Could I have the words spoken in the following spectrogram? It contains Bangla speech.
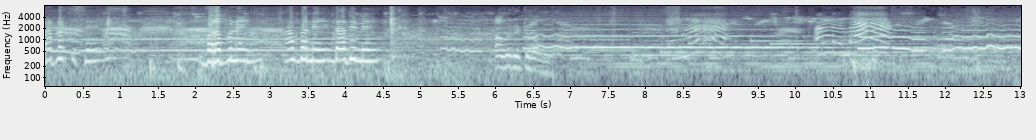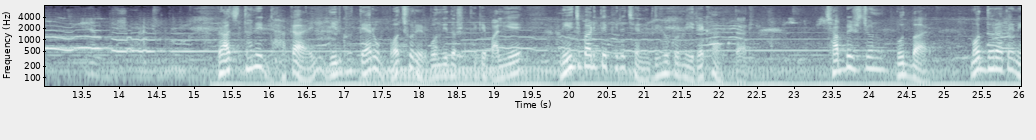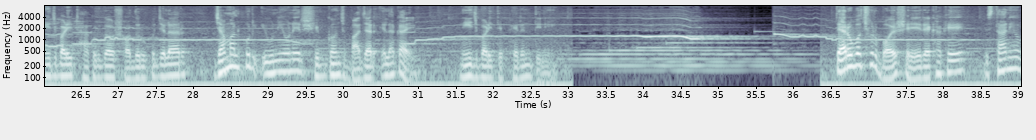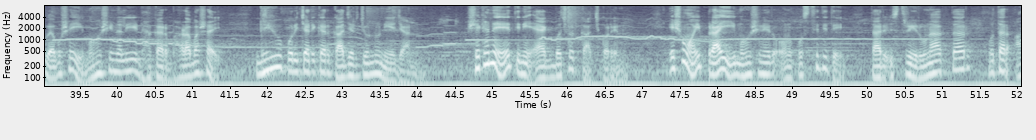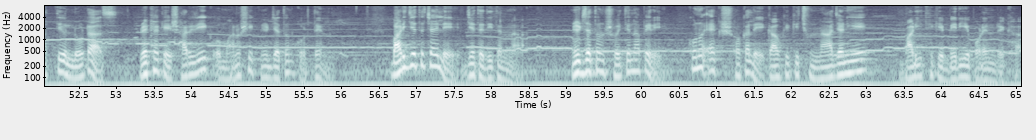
খারাপ লাগতেছে। বরাব্বু নেই আব্বা নেই দাদি নেই। আবু দেখতে পাবো। রাজধানীর ঢাকায় দীর্ঘ তেরো বছরের বন্দিদশা থেকে পালিয়ে নিজ বাড়িতে ফিরেছেন গৃহকর্মী রেখা আক্তার। ছাব্বিশ জুন বুধবার মধ্যরাতে নিজ বাড়ি ঠাকুরগাঁও সদর উপজেলার জামালপুর ইউনিয়নের শিবগঞ্জ বাজার এলাকায় নিজ বাড়িতে ফেরেন তিনি। তেরো বছর বয়সে রেখাকে স্থানীয় ব্যবসায়ী মহসিন আলী ঢাকার ভাড়া বাসায় গৃহ পরিচারিকার কাজের জন্য নিয়ে যান। সেখানে তিনি এক বছর কাজ করেন। এ সময় প্রায়ই মহসিনের অনুপস্থিতিতে তার স্ত্রী রুনা আক্তার ও তার আত্মীয় লোটাস রেখাকে শারীরিক ও মানসিক নির্যাতন করতেন। বাড়ি যেতে চাইলে যেতে দিতেন না। নির্যাতন সইতে না পেরে কোনো এক সকালে কাউকে কিছু না জানিয়ে বাড়ি থেকে বেরিয়ে পড়েন রেখা।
